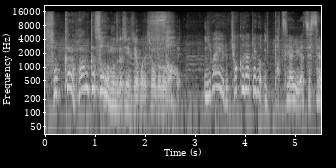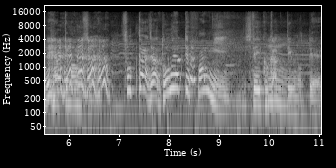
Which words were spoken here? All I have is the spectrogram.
そっからファン化するの難しいんですよこれショート動画って。いわゆる曲だけの一発やいうやつですよね。やってまうんですよ、ね、そっからじゃあどうやってファンにしていくかっていうのって、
